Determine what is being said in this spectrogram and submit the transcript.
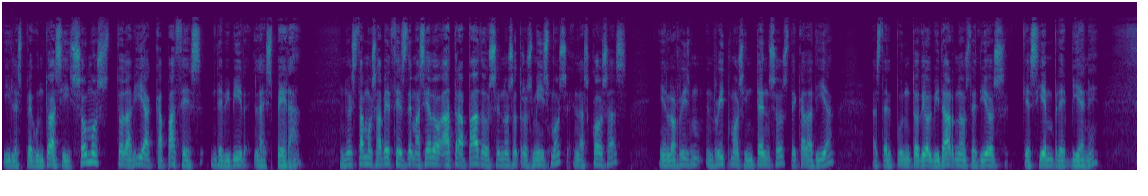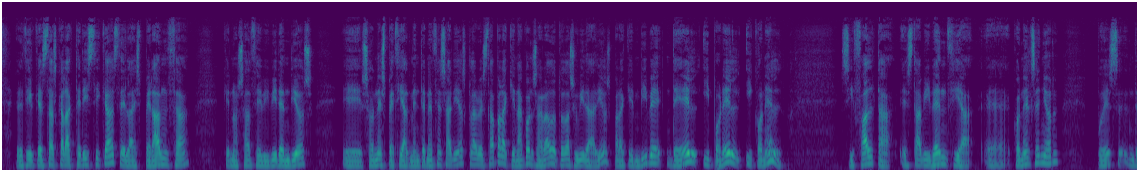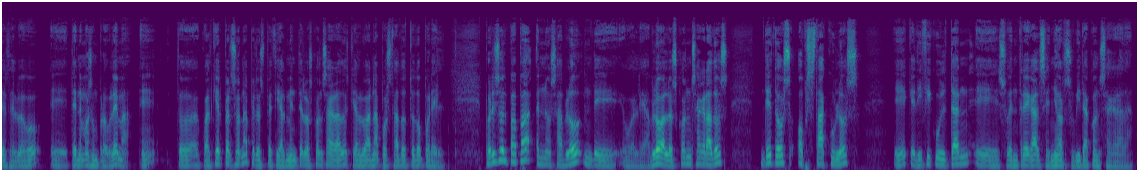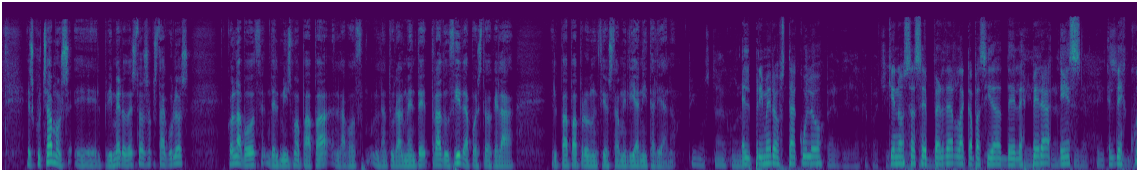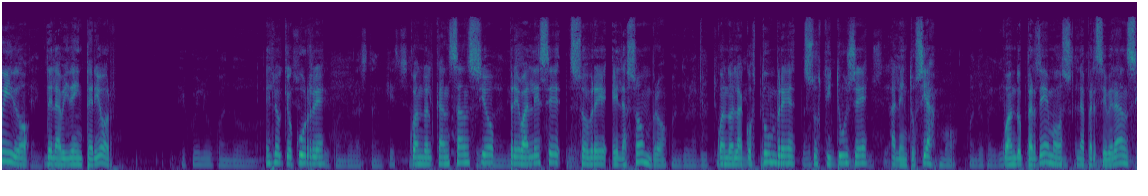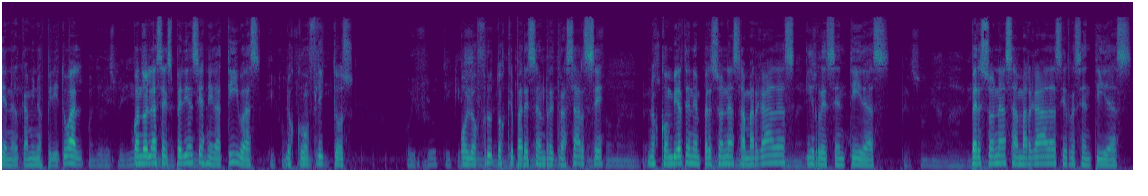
y les preguntó así ¿Somos todavía capaces de vivir la espera? no estamos a veces demasiado atrapados en nosotros mismos, en las cosas y en los ritmos intensos de cada día, hasta el punto de olvidarnos de Dios que siempre viene. Es decir, que estas características de la esperanza que nos hace vivir en Dios eh, son especialmente necesarias, claro está, para quien ha consagrado toda su vida a Dios, para quien vive de Él y por Él y con Él. Si falta esta vivencia eh, con el Señor, pues desde luego eh, tenemos un problema. cualquier persona, pero especialmente los consagrados que lo han apostado todo por Él. Por eso el Papa nos habló de, o le habló a los consagrados de dos obstáculos eh, que dificultan eh, su entrega al Señor, su vida consagrada. Escuchamos eh, el primero de estos obstáculos con la voz del mismo Papa, la voz naturalmente traducida, puesto que la, el Papa pronunció esta homilía en italiano. El primer obstáculo que nos hace perder la capacidad de la espera es el descuido de la vida interior es lo que ocurre cuando el cansancio prevalece sobre el asombro, cuando la costumbre sustituye al entusiasmo, cuando perdemos la perseverancia en el camino espiritual, cuando las experiencias negativas, los conflictos o los frutos que parecen retrasarse nos convierten en personas amargadas y resentidas personas amargadas y resentidas.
